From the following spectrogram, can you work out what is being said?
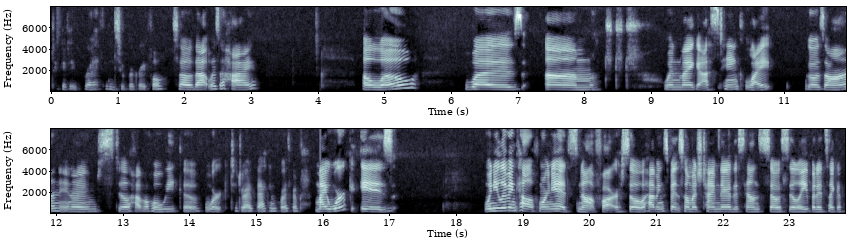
take a deep breath and super grateful. So that was a high. A low was um, when my gas tank light goes on and I still have a whole week of work to drive back and forth from. My work is when you live in California, it's not far. So having spent so much time there, this sounds so silly, but it's like a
